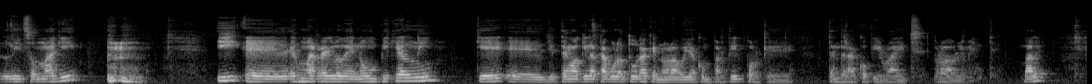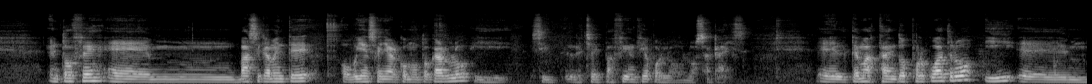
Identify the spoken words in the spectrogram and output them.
Little Maggie. y eh, es un arreglo de Non Pikelny que eh, yo tengo aquí la tabulatura que no la voy a compartir porque tendrá copyright probablemente, ¿vale? Entonces, em, básicamente os voy a enseñar cómo tocarlo y si le echáis paciencia pues lo, sacáis. El tema está en 2x4 y em,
